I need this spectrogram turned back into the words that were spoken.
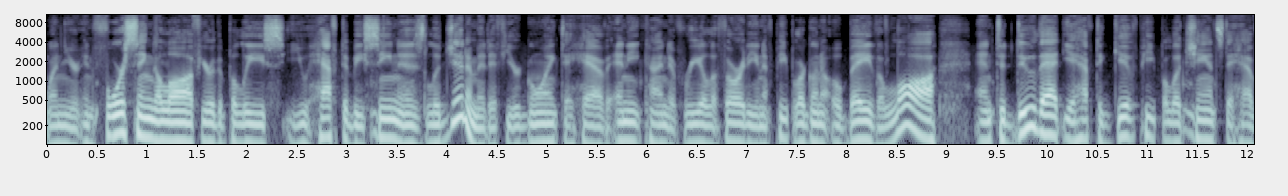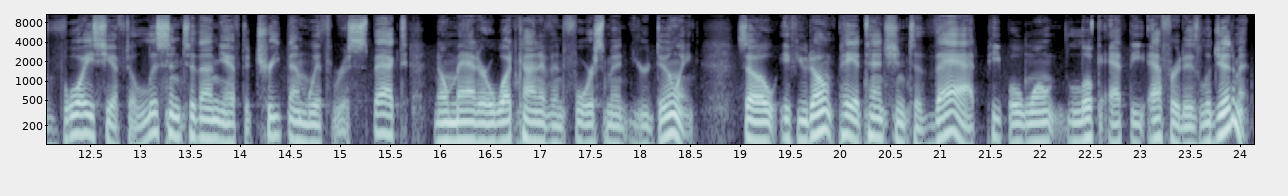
when you're enforcing the law, if you're the police, you have to be seen as legitimate if you're going to have any kind of real authority and if people are going to obey the law. And to do that, you have to give people a chance to have voice. You have to listen to them. You have to treat them with respect, no matter what kind of enforcement you're doing. So if you don't pay attention to that, people won't look at the effort as legitimate.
